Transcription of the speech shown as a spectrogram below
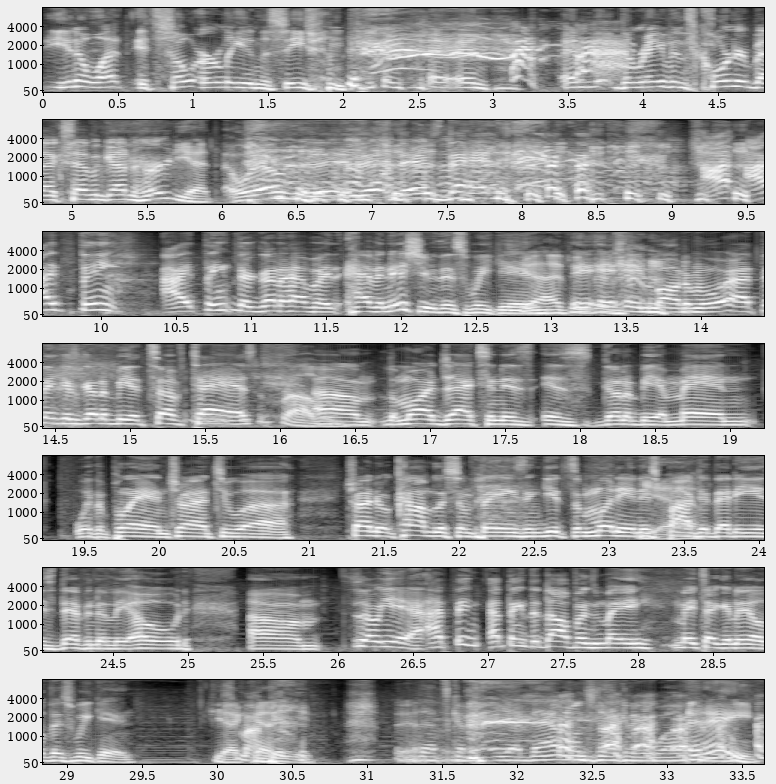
you know what? It's so early in the season, and, and and the Ravens cornerbacks haven't gotten hurt yet. Well, th- th- there's that. I, I think I think they're gonna have a have an issue this weekend Yeah, I think in, in Baltimore. I think it's gonna be a tough task. It's a problem. Um, Lamar Jackson is is gonna be a man with a plan, trying to uh, trying to accomplish some things and get some money in his Yeah. pocket that he is definitely owed. Um, so yeah, I think I think the Dolphins may may take an L this weekend. Yeah, It's my kinda- opinion. That's gonna. Yeah, that one's not gonna go well. And for hey,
